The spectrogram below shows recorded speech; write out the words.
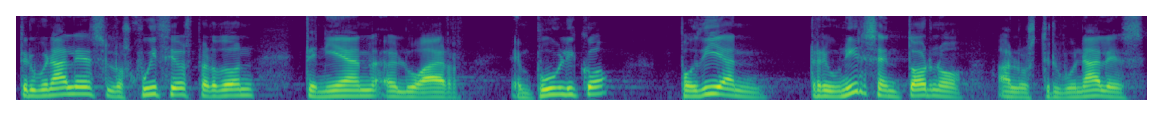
tribunales, los juicios, perdón, tenían lugar en público, podían reunirse en torno a los tribunales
